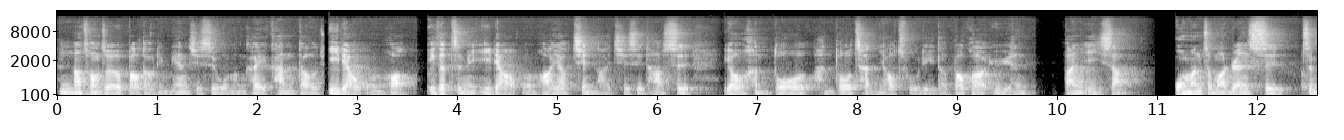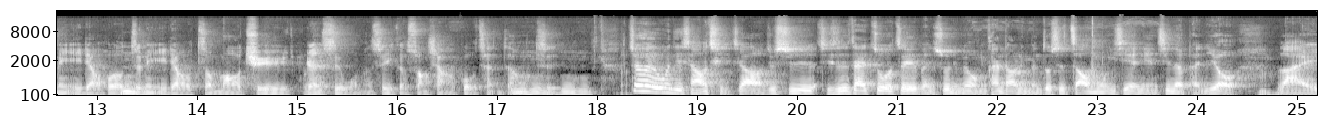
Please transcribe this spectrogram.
嗯、那从这个报道里面，其实我们可以看到，医疗文化一个殖民医疗文化要进来，其实它是有很多很多层要处理的，包括语言翻译上。我们怎么认识殖民医疗，或者殖民医疗怎么去认识我们，是一个双向的过程，这样子。嗯嗯嗯。最后一个问题想要请教，就是其实，在做这一本书里面，我们看到你们都是招募一些年轻的朋友来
